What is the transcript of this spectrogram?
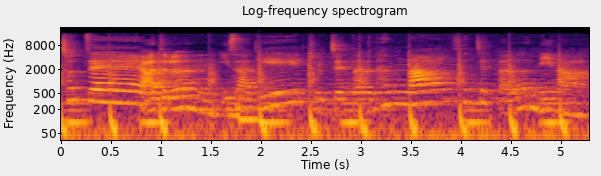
첫째 아들은 이삭이, 둘째 딸은 한나, 셋째 딸은 니나.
